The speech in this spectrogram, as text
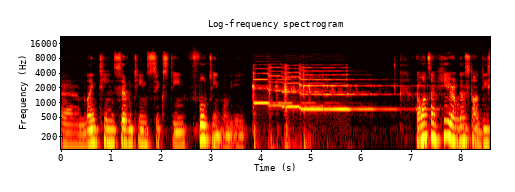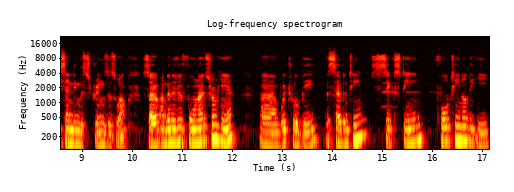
um, 19, 17, 16, 14 on the E. Now once I'm here, I'm going to start descending the strings as well. So I'm going to do four notes from here, uh, which will be the 17, 16, 14 on the E,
